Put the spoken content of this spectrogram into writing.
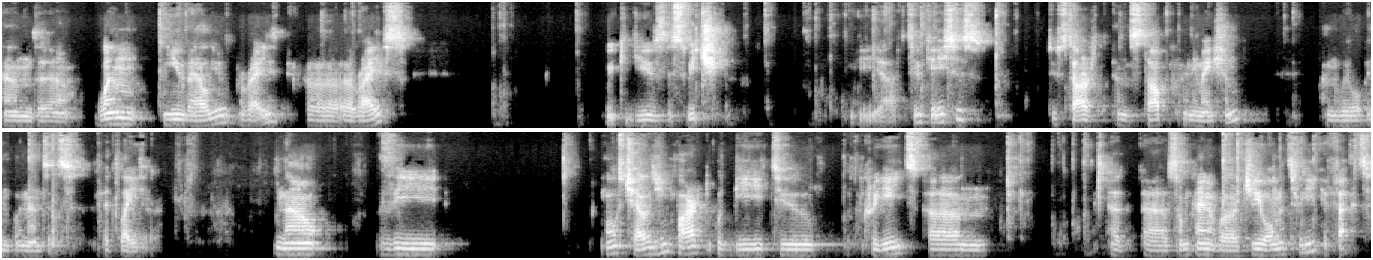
And uh, when new value uh, arrives, we could use the switch we have two cases to start and stop animation, and we will implement it a bit later. Now, the most challenging part would be to create um, a, uh, some kind of a geometry effect.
